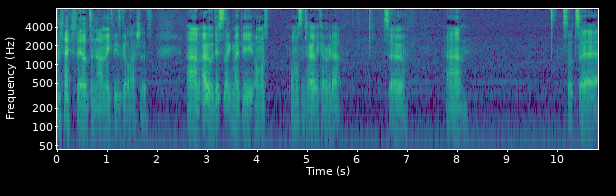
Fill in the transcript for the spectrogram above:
I failed to not make these galoshes. Um, oh, this like might be almost almost entirely covered up. So, um, so let's uh,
